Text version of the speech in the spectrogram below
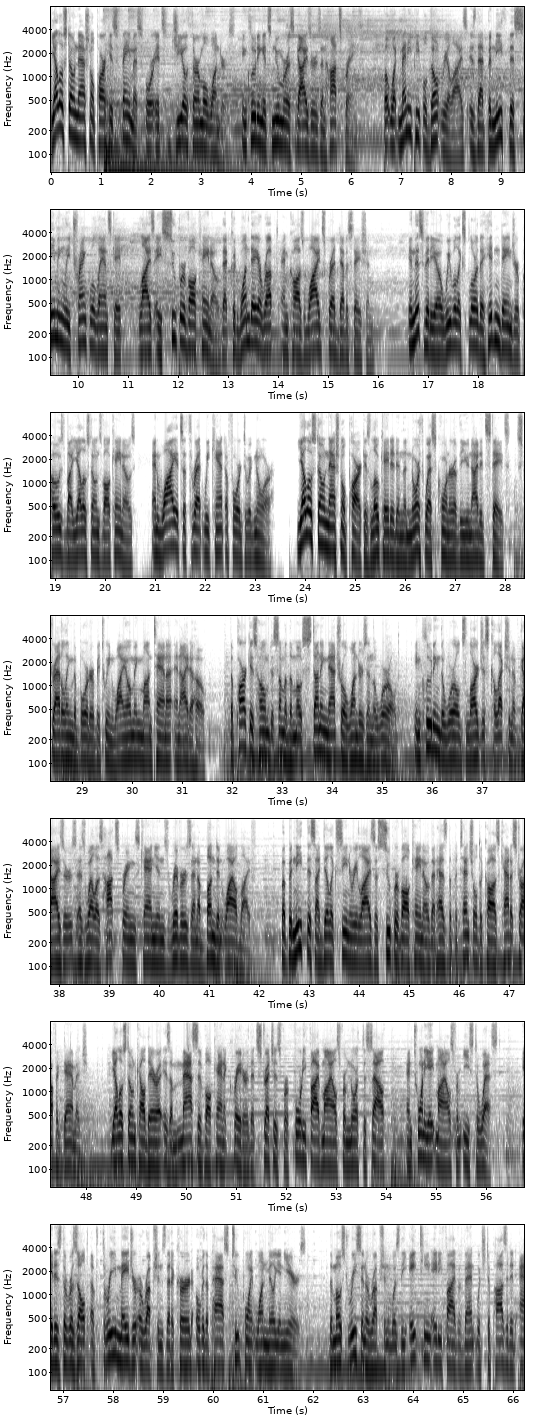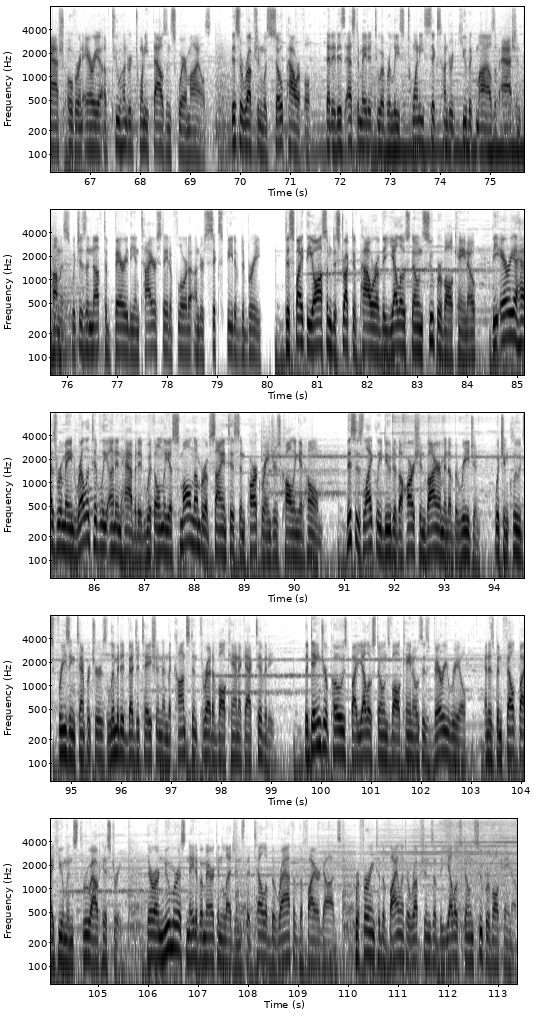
Yellowstone National Park is famous for its geothermal wonders, including its numerous geysers and hot springs. But what many people don't realize is that beneath this seemingly tranquil landscape lies a supervolcano that could one day erupt and cause widespread devastation. In this video we will explore the hidden danger posed by Yellowstone's volcanoes, and why it's a threat we can't afford to ignore. Yellowstone National Park is located in the northwest corner of the United States, straddling the border between Wyoming, Montana, and Idaho. The park is home to some of the most stunning natural wonders in the world, including the world's largest collection of geysers as well as hot springs, canyons, rivers, and abundant wildlife. But beneath this idyllic scenery lies a supervolcano that has the potential to cause catastrophic damage, Yellowstone Caldera is a massive volcanic crater that stretches for 45 miles from north to south and 28 miles from east to west. It is the result of three major eruptions that occurred over the past 2.1 million years. The most recent eruption was the 1885 event which deposited ash over an area of 220,000 square miles. This eruption was so powerful that it is estimated to have released 2,600 cubic miles of ash and pumice, which is enough to bury the entire state of Florida under six feet of debris. Despite the awesome destructive power of the Yellowstone supervolcano, the area has remained relatively uninhabited with only a small number of scientists and park rangers calling it home. This is likely due to the harsh environment of the region, which includes freezing temperatures, limited vegetation and the constant threat of volcanic activity. The danger posed by Yellowstone's volcanoes is very real, and has been felt by humans throughout history. There are numerous Native American legends that tell of the wrath of the fire gods, referring to the violent eruptions of the Yellowstone supervolcano.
